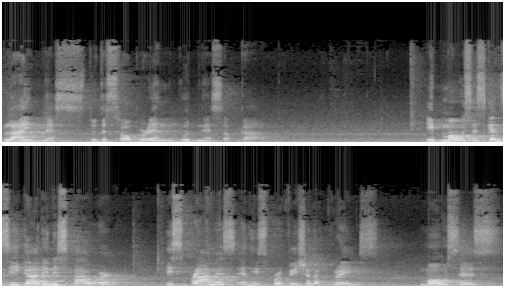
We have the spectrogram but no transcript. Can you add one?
blindness to the sovereign goodness of God. If Moses can see God in his power, his promise, and his provision of grace, Moses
